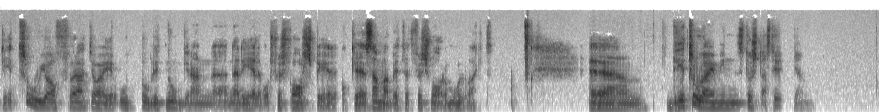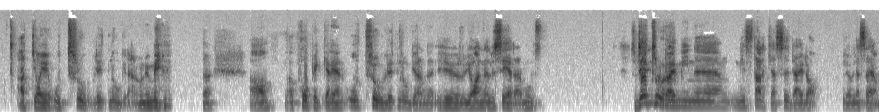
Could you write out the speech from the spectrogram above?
det tror jag för att jag är otroligt noggrann eh, när det gäller vårt försvarsspel och eh, samarbetet försvar och målvakt. Ehm, det tror jag är min största styrka att jag är otroligt noggrann. Och nu menar ja, jag påpekar det otroligt noggrann hur jag analyserar motstånd. Så det tror jag är min, min starka sida idag, skulle jag vilja säga.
